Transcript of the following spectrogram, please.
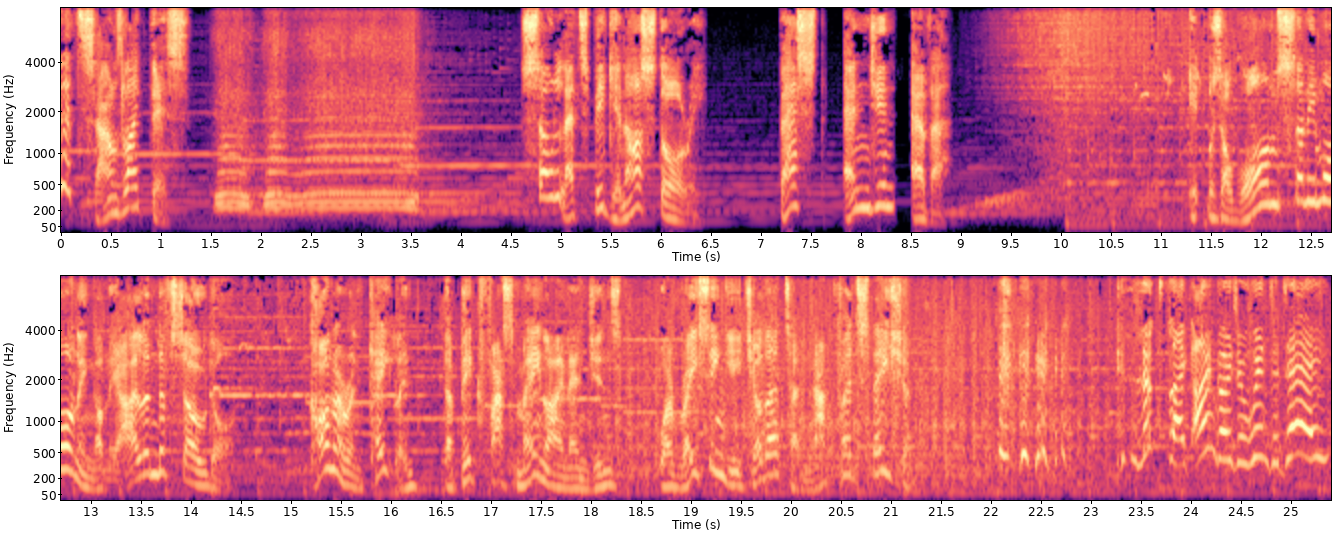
that sounds like this. So let's begin our story. Best engine ever. It was a warm, sunny morning on the island of Sodor. Connor and Caitlin, the big, fast mainline engines, were racing each other to Knapford Station. it looks like I'm going to win today.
